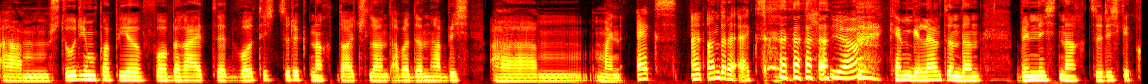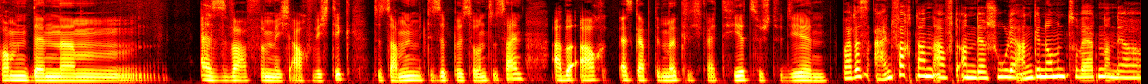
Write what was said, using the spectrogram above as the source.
ähm, Studiumpapier vorbereitet, wollte ich zurück nach Deutschland, aber dann habe ich ähm, mein Ex, ein anderer Ex, ja. kennengelernt und dann bin ich nach Zürich gekommen, denn ähm, es war für mich auch wichtig, zusammen mit dieser Person zu sein. Aber auch, es gab die Möglichkeit, hier zu studieren. War das einfach dann auf, an der Schule angenommen zu werden? An der,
